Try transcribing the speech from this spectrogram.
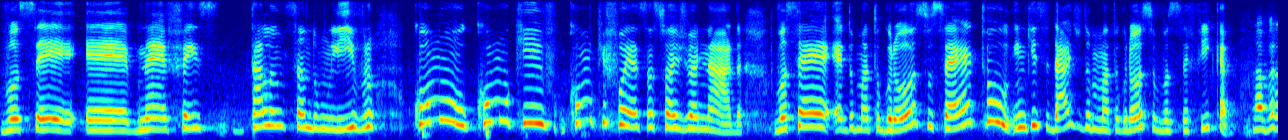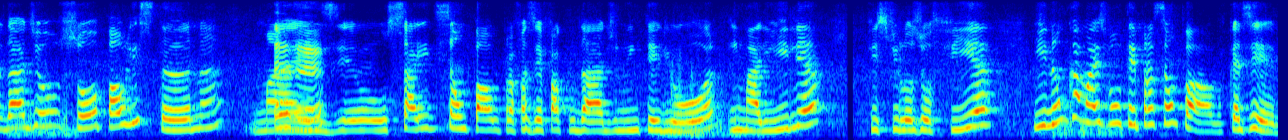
você é, né, fez, tá lançando um livro. Como, como, que, como que foi essa sua jornada? Você é do Mato Grosso, certo? Em que cidade do Mato Grosso você fica? Na verdade, eu sou paulistana, mas uhum. eu saí de São Paulo para fazer faculdade no interior, em Marília, fiz filosofia e nunca mais voltei para São Paulo. Quer dizer,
